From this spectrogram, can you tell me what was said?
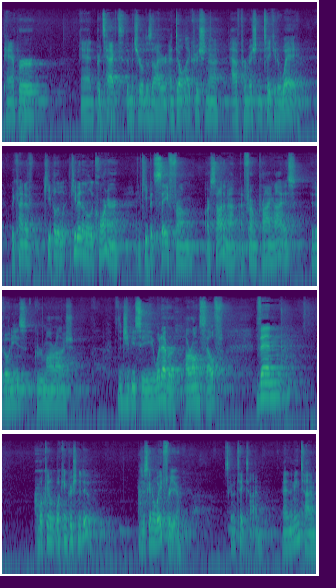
pamper and protect the material desire and don't let Krishna have permission to take it away. We kind of keep, a little, keep it in a little corner and keep it safe from our sadhana and from prying eyes, the devotees, Guru Maharaj, the GBC, whatever, our own self, then what can, what can Krishna do? He's just going to wait for you. It's going to take time. And in the meantime,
